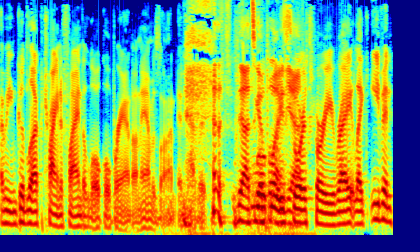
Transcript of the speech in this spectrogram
I mean, good luck trying to find a local brand on Amazon and have it That's a good locally point. Yeah. sourced for you, right? Like even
